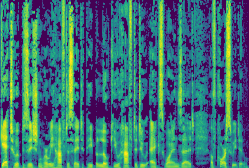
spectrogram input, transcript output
get to a position where we have to say to people, look, you have to do X, Y, and Z, of course we do.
